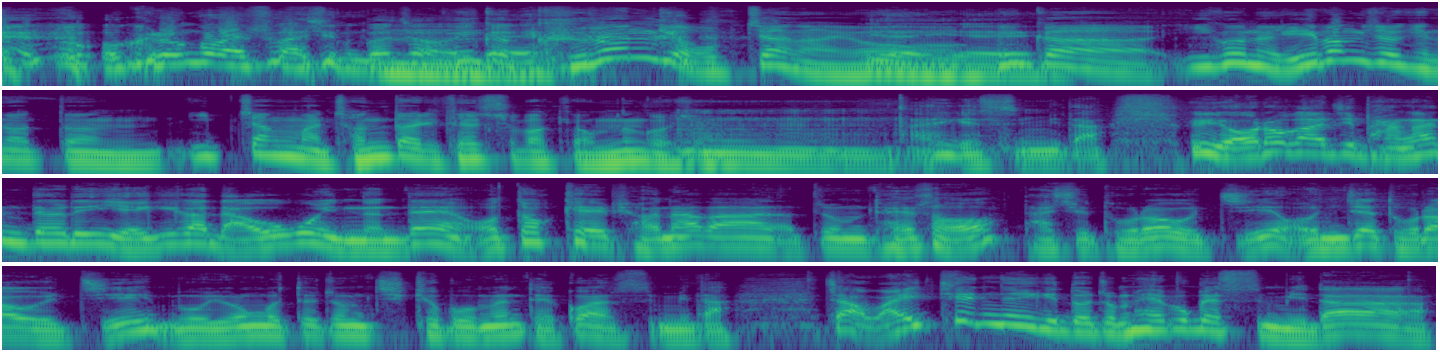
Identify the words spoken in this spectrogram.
뭐 그런 거 말씀하시는 거죠. 그러니까 예. 그런 게 없잖아요. 예, 예. 그러니까 이거는 일방적인 어떤 입장만 전달이 될 수밖에 없는 거죠. 음, 알겠습니다. 그 여러 가지 방안들이 얘기가 나오고 있는데 어떻게 변화가 좀 돼서 다시 돌아올지 언제 돌아올지 뭐 이런 것들 좀 지켜보면 될 것 같습니다. 자 YTN 얘기도 좀 해보겠습니다.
